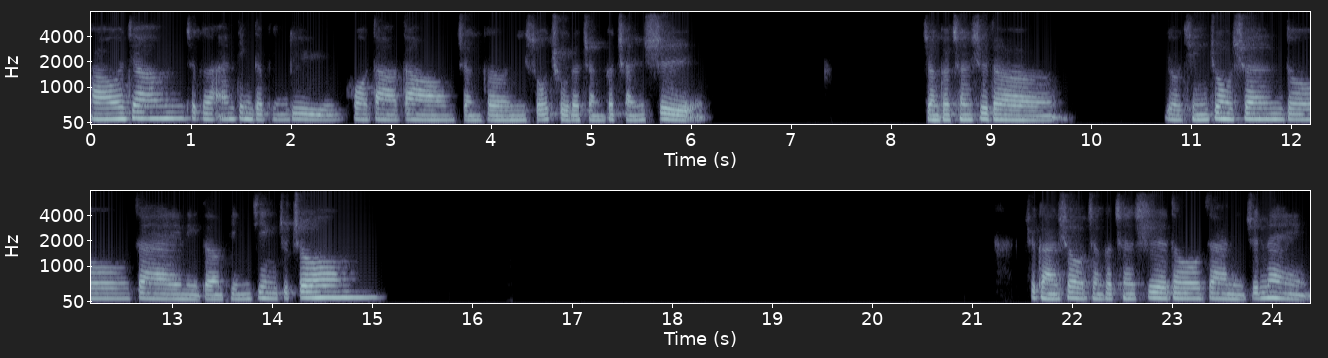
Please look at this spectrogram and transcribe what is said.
好，将这个安定的频率扩大到整个你所处的整个城市，整个城市的有情众生都在你的平静之中，去感受整个城市都在你之内，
